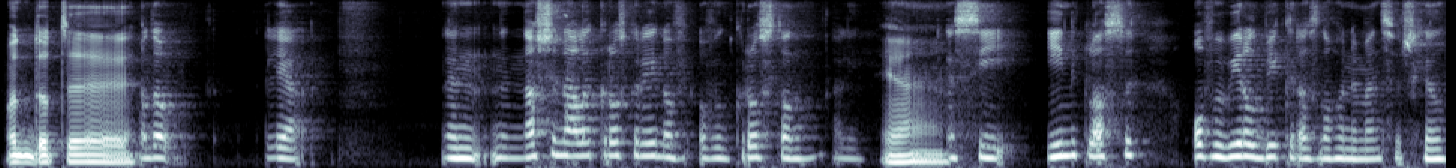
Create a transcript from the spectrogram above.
maar dat... eh, Maar dat, ja, een, een nationale cross rijden of, of een cross dan, allee, ja, een C1-klasse of een wereldbeker, dat is nog een immens verschil.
